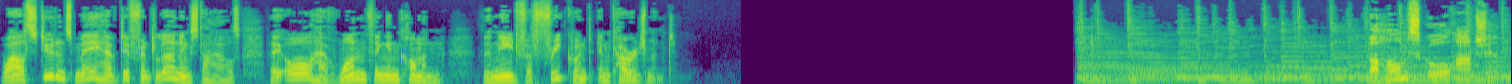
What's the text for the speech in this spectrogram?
While students may have different learning styles, they all have one thing in common the need for frequent encouragement. The homeschool option.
